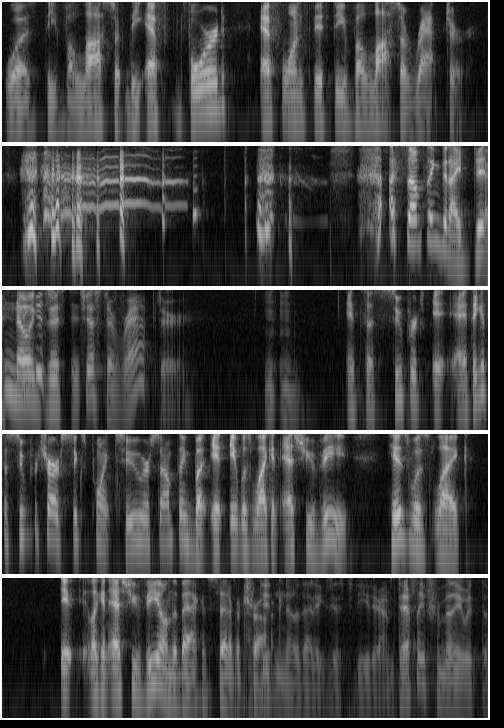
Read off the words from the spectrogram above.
was the Veloci- the F Ford F one fifty Velociraptor. Something that I I didn't know think it's existed. Just a raptor. It's a super. It, I think it's a supercharged 6.2 or something, but it, it was like an SUV. His was like, it like an SUV on the back instead of a truck. I didn't know that existed either. I'm definitely familiar with the.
